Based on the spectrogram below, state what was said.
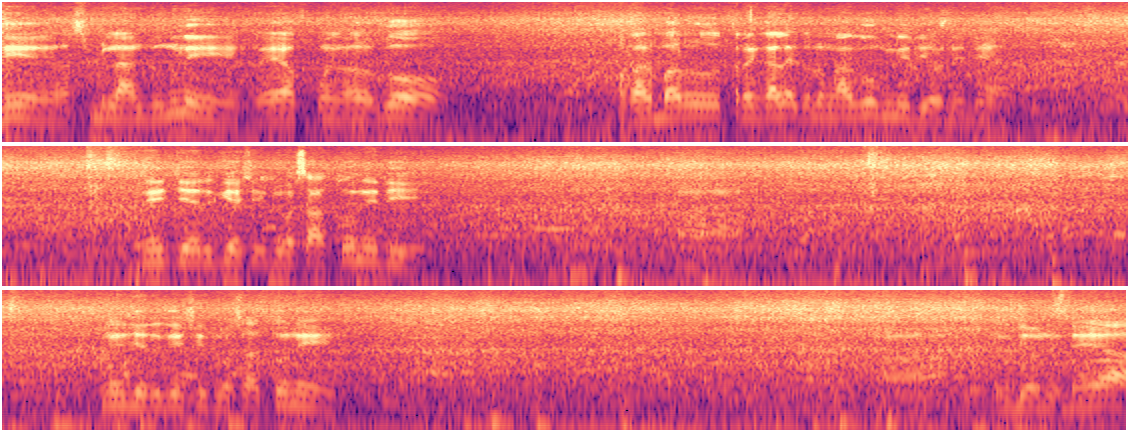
Nih, resmi langgung nih, Reok Ponorogo. Makan baru Trenggalek Tulung Agung nih di unitnya. Ini JRG 21 nih di. Nah. Ini JRG 21 nih. Nah, ini di unitnya ya.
